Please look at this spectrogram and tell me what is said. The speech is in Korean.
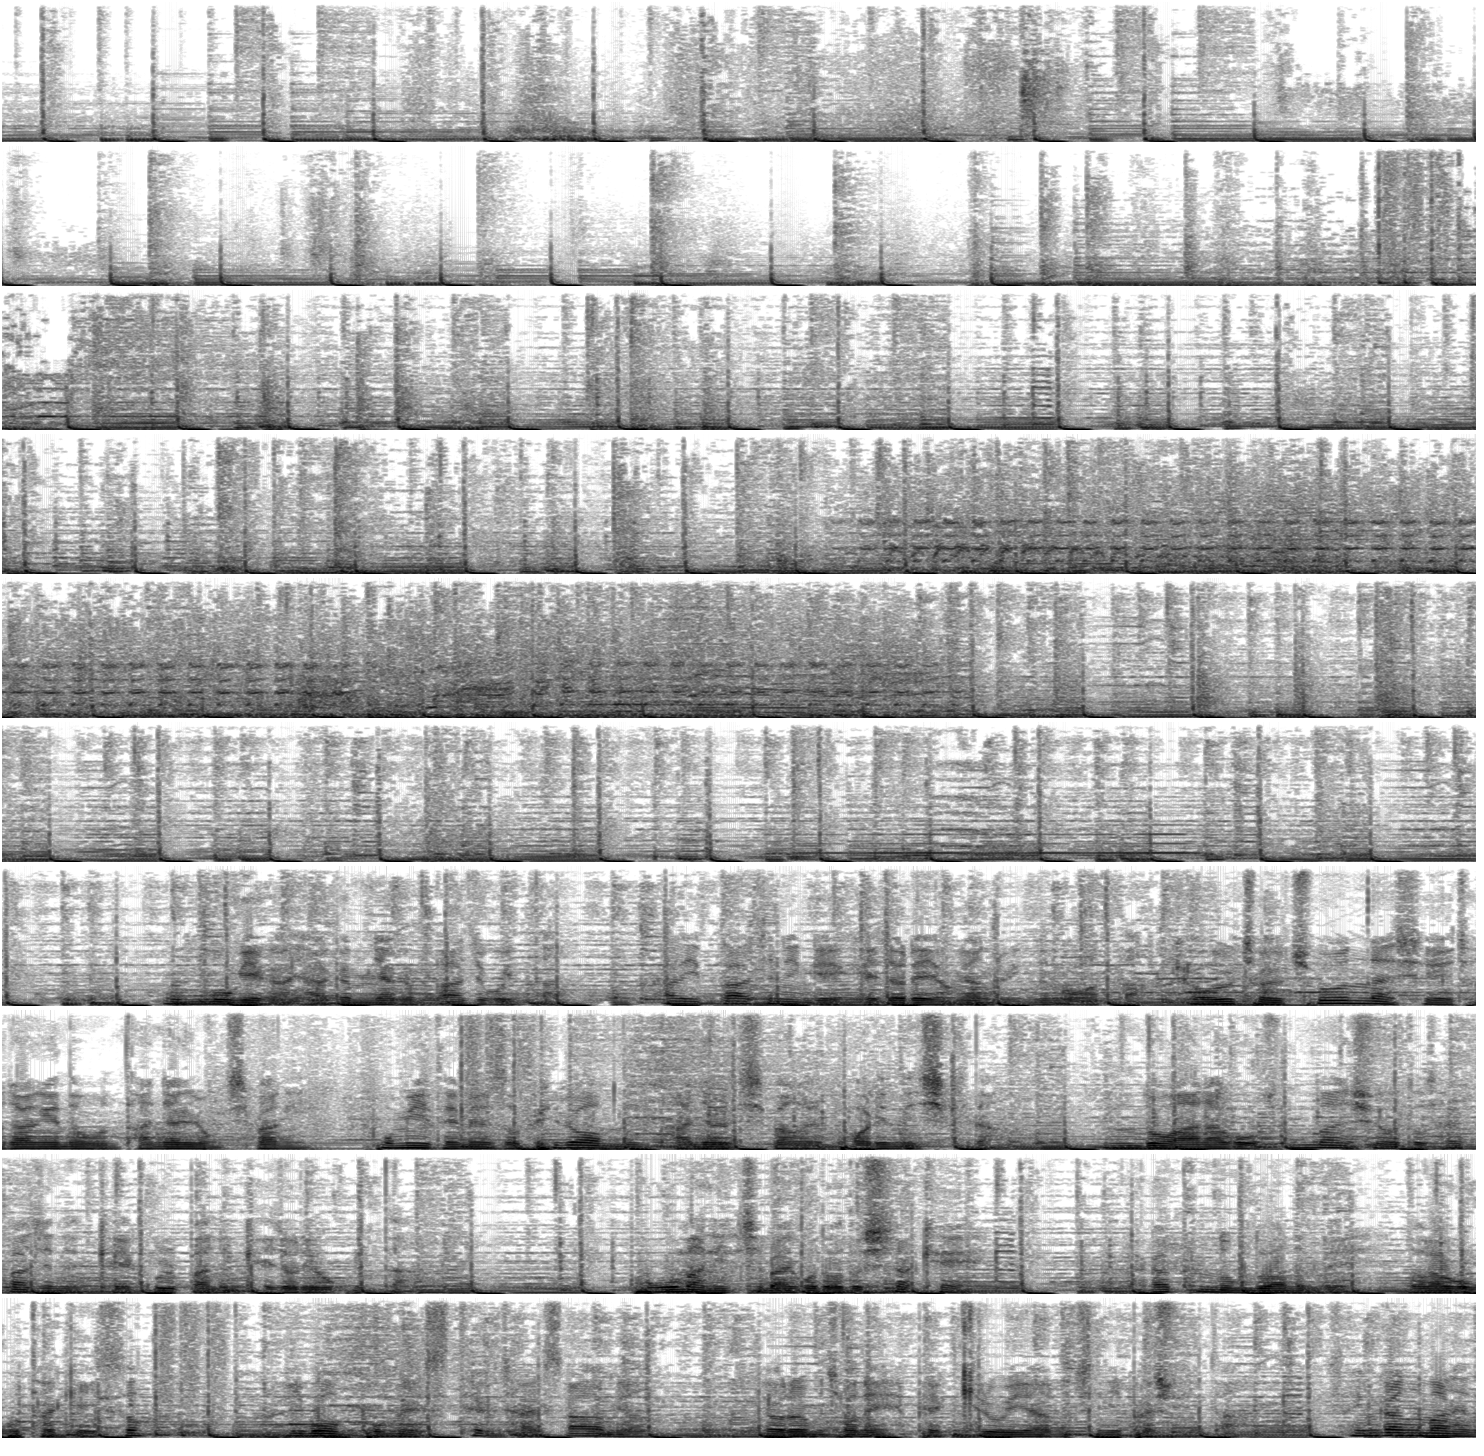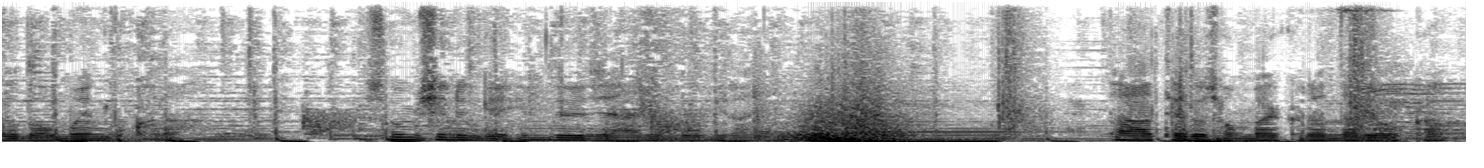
몸무게가 야금야금 빠지고 있다. 살이 빠지는 게 계절의 영향도 있는 것 같다. 겨울철 추운 날씨에 저장해 놓은 단열용 지방이 봄이 되면서 필요 없는 단열 지방을 버리는 시기다. 운동 안 하고 숨만 쉬어도 살 빠지는 개꿀 빠는 계절이 오고 있다. 보고만 있지 말고 너도 시작해. 나 같은 놈도 하는데 너라고 못할 게 있어? 이번 봄에 스택 잘 쌓으면 여름 전에 100kg 이하로 진입할 수 있다. 생각만 해도 너무 행복하다. 숨 쉬는 게 힘들지 않은 몸이라니. 나한테도 정말 그런 날이 올까?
